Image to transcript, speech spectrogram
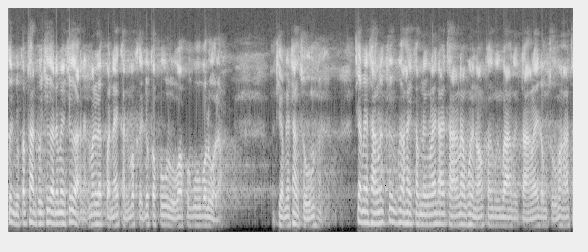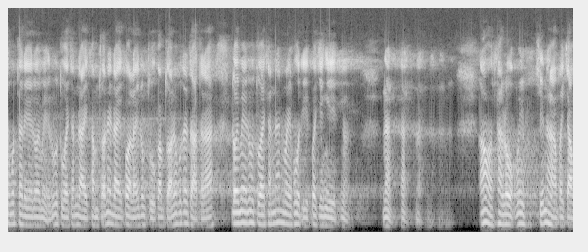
ขึ้นอยู่กับท่านผู้เชื่อแล้วไม่เชื่อนั่นมันเลิกกว่าไหนขันว่าขึ้นอยู่กับผู้รู้ว่าผู้รู้บ่รู้แล้วเทียมในทางสูง เทียมในทางลึกซึ้งเพื่อให้คำนึงไร้ได้ทางน้ำห้วยน้องเคยมึงบางต่างๆไหลลงสู่มหาสมุทรทะเลโดยไม่รู้ตัวชั้นใดคำสอนใดก็ไหลลงสู่คำสอนในพุทธศาสนาโดยไม่รู้ตัวชั้นนั้นไม่พูดอีกก็จริงอีก นั่นนั่นนั่นอ้าถ้าโลกไม่สินหาประจำ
